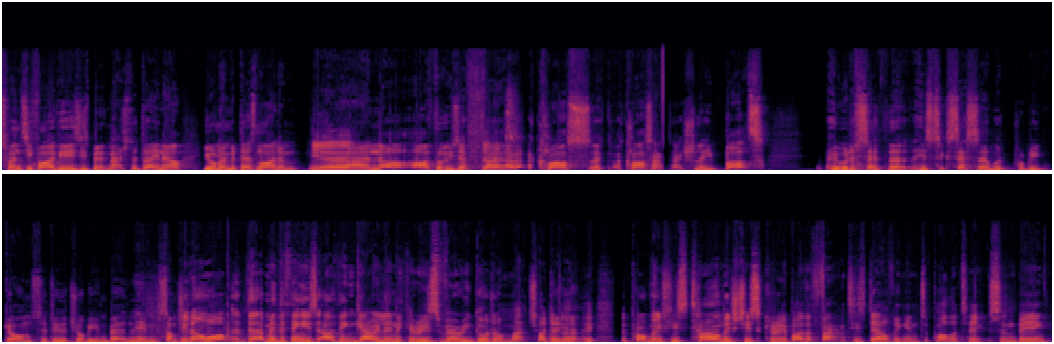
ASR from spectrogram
25 years he's been at Match of the Day. Now, you'll remember Des Lynam. Yeah. And I, I thought he was a, a, a class a, a class act, actually, but. Who would have said that his successor would probably go on to do the job even better than him? Some Do you know what? The- I mean, the thing is, I think Gary Lineker is very good on match of I the do, yeah. day. The problem is he's tarnished his career by the fact he's delving into politics and being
